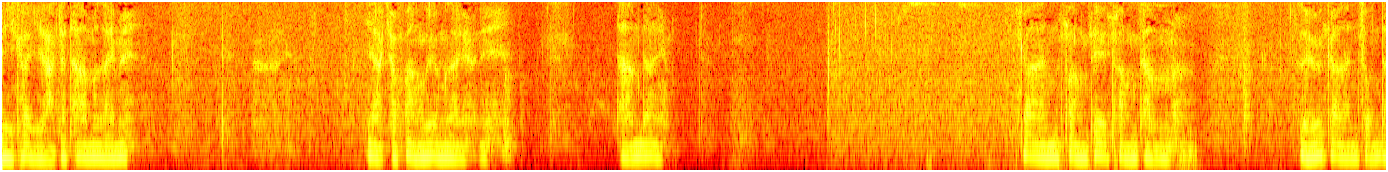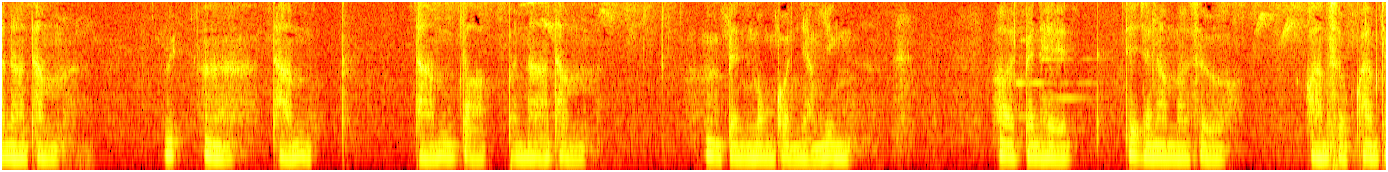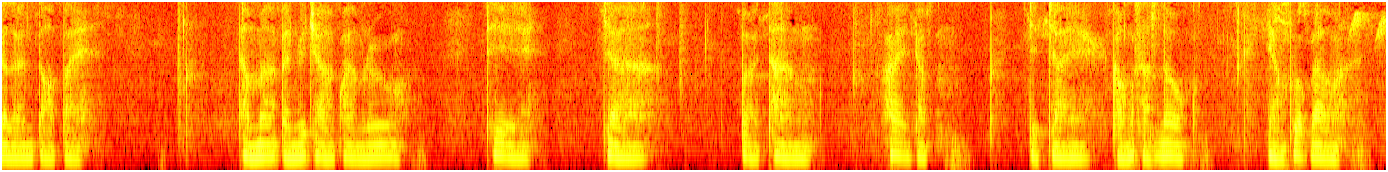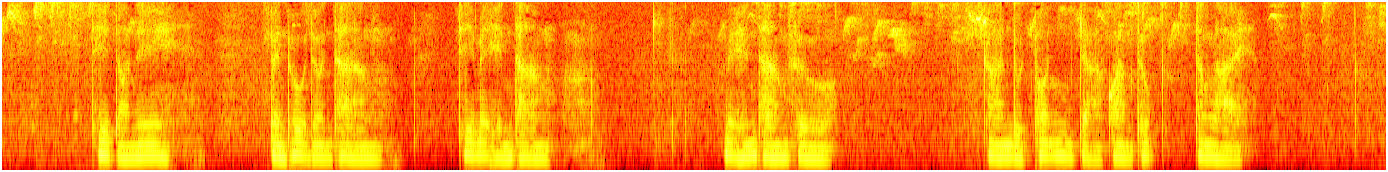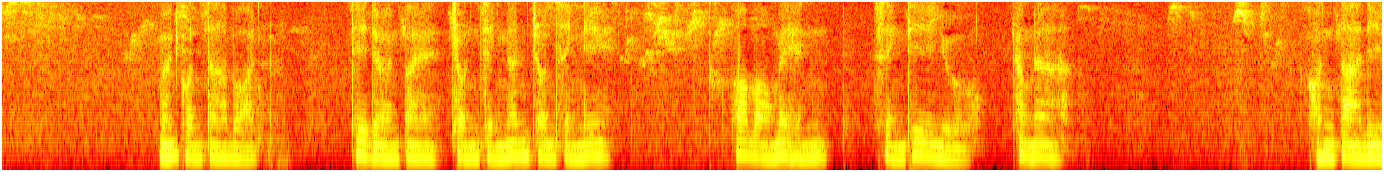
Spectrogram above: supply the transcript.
มีใครอยากจะถามอะไรไหม อยากจะฟังเรื่องอะไรนี่ ถามได้ การฟังเทศฟังธรรม หรือการสนทนาธรรมถาม ถามตอบปัญหาธรรม เป็นมงคลอย่างยิ่ง เป็นเหตุที่จะนำมาสู่ความสุขความเจริญต่อไป ธรรมะเป็นวิชาความรู้ ที่จะเปิดทางให้กับจิตใจของสัตว์โลก อย่างพวกเรา ที่ตอนนี้เป็นผู้เดินทางที่ไม่เห็นทาง ไม่เห็นทางสู่ การหลุดพ้นจากความทุกข์ทั้งหลาย เหมือนคนตาบอด ที่เดินไปชนสิ่งนั้นชนสิ่งนี้พ่อมองไม่เห็นสิ่งที่อยู่ข้างหน้า คนตาดี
